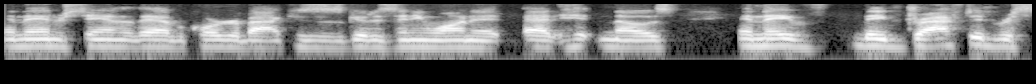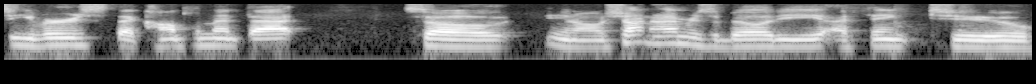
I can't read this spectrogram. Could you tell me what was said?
and they understand that they have a quarterback who's as good as anyone at, at hitting those. And they've they've drafted receivers that complement that. So you know Schottenheimer's ability, I think, to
